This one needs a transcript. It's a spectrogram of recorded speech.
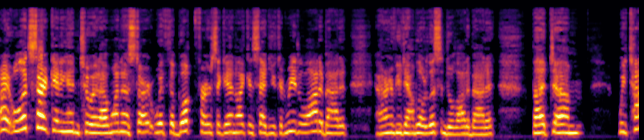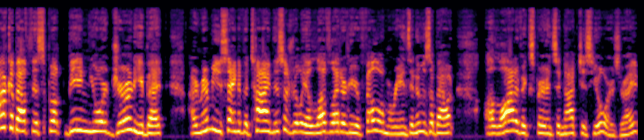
All right, well, let's start getting into it. I want to start with the book first. Again, like I said, you can read a lot about it. I don't know if you down below or listen to a lot about it. But um, we talk about this book being your journey, but I remember you saying at the time this was really a love letter to your fellow Marines, and it was about a lot of experience and not just yours, right?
